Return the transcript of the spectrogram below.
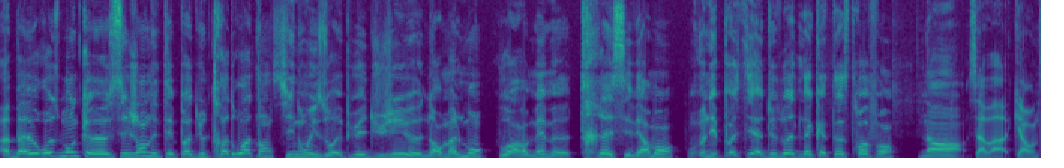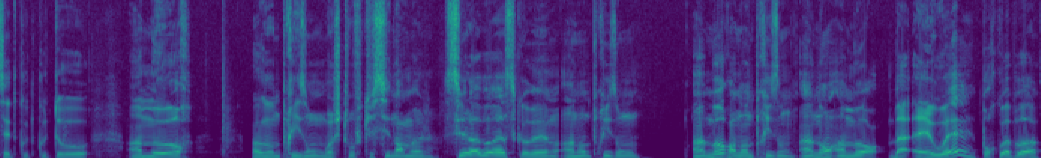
Ah bah heureusement que ces gens n'étaient pas d'ultra droite, hein. sinon ils auraient pu être jugés euh, normalement, voire même euh, très sévèrement. On est passé à deux doigts de la catastrophe. Hein. Non, ça va, 47 coups de couteau, un mort, un an de prison, moi je trouve que c'est normal. C'est la base quand même, un an de prison. Un mort, un an de prison. Un an, un mort. Bah eh ouais, pourquoi pas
